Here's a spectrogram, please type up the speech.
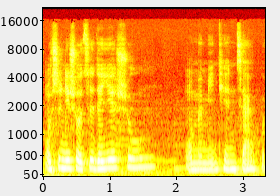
我是你所知的耶稣，我们明天再会。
